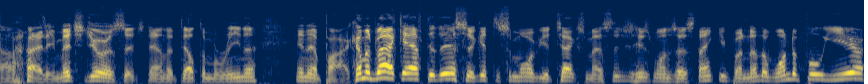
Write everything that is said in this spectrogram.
All righty. Mitch Jurisich down at Delta Marina in Empire. Coming back after this, we'll get to some more of your text messages. His one says, Thank you for another wonderful year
